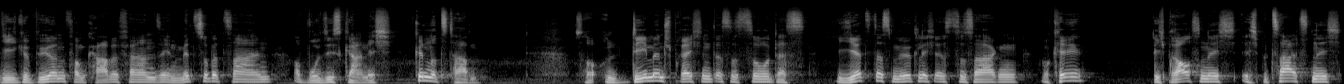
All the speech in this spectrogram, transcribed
die Gebühren vom Kabelfernsehen mitzubezahlen, obwohl sie es gar nicht genutzt haben. So, und dementsprechend ist es so, dass jetzt das möglich ist zu sagen, okay, ich brauche es nicht, ich bezahle es nicht,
